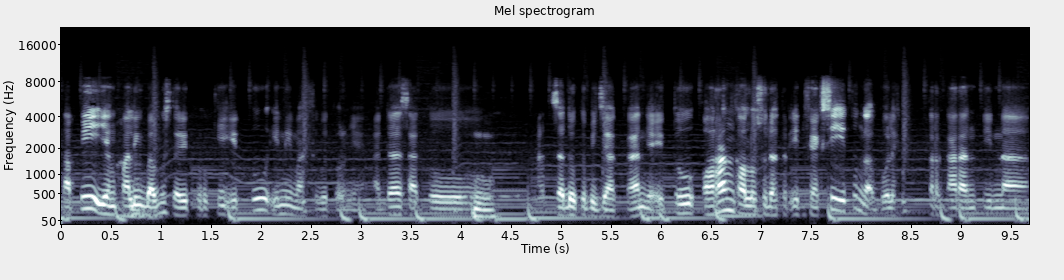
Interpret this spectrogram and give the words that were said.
Tapi yang paling bagus dari Turki itu ini mas sebetulnya. Ada satu hmm. satu kebijakan yaitu orang kalau sudah terinfeksi itu nggak boleh terkarantina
